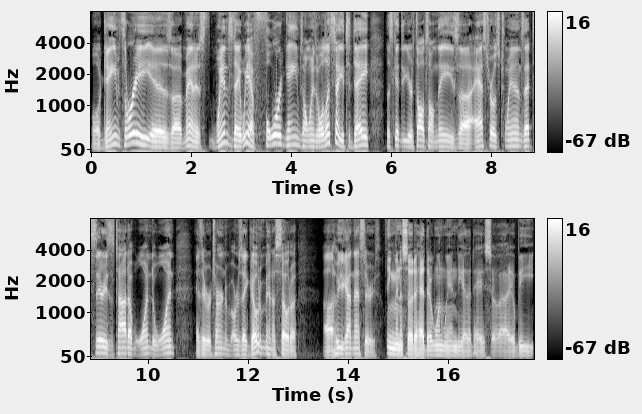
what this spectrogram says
Well, game three is uh, man, it's Wednesday. We have four games on Wednesday. Well, let's tell you today. Let's get to your thoughts on these uh, Astros Twins. That series is tied up one to one as they return to, or as they go to Minnesota. Uh, who you got in that series? I think Minnesota had their one win the other day, so uh, it'll be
